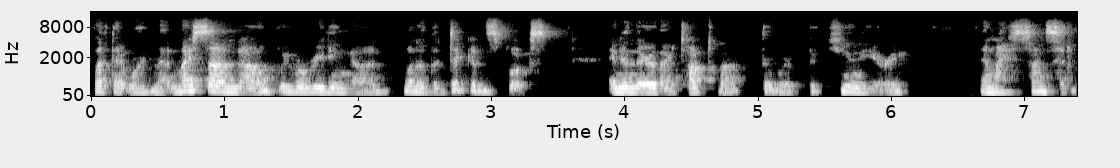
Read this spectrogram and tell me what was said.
what that word meant. My son, uh, we were reading uh, one of the Dickens books, and in there they talked about the word pecuniary. And my son said,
